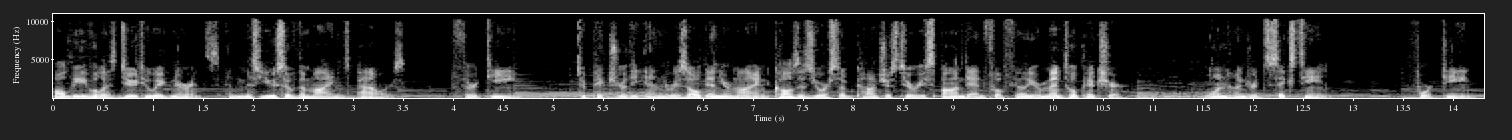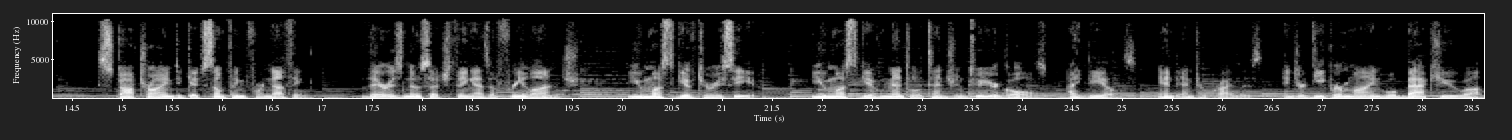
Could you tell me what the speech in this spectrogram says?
All evil is due to ignorance and misuse of the mind's powers. 13. To picture the end result in your mind causes your subconscious to respond and fulfill your mental picture. 116. 14. Stop trying to get something for nothing. There is no such thing as a free lunch. You must give to receive. You must give mental attention to your goals, ideals, and enterprises, and your deeper mind will back you up.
